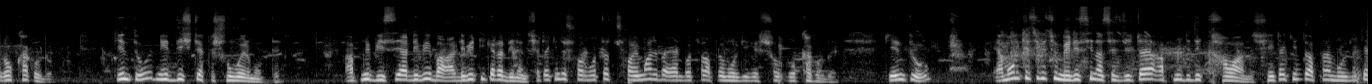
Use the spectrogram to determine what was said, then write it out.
রক্ষা করবে। কিন্তু নির্দিষ্ট একটা সময়ের মধ্যে। আপনি বিসিআরডিবি বা আরডিবি টিকাটা দিলেন, সেটা কিন্তু সর্বোচ্চ ছয় মাস বা এক বছর আপনার মুরগিকে রক্ষা করবে। কিন্তু এমন কিছু কিছু মেডিসিন আছে যেটা আপনি যদি খাওয়ান, সেটা কিন্তু আপনার মুরগিকে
